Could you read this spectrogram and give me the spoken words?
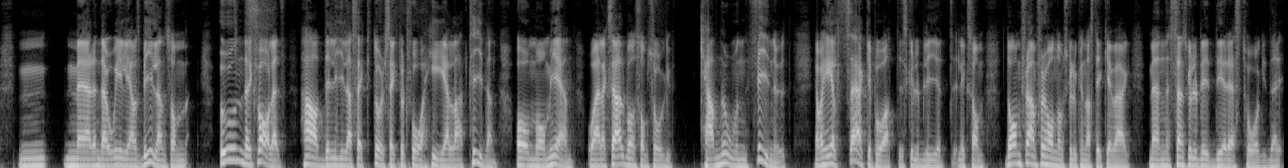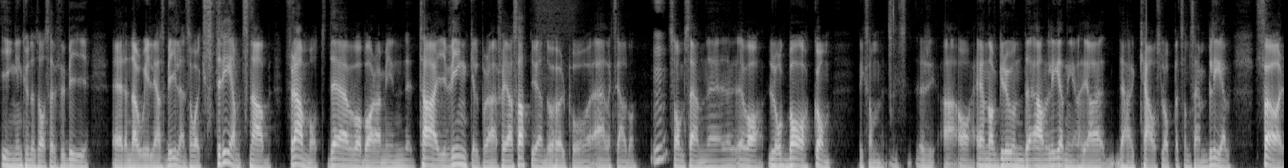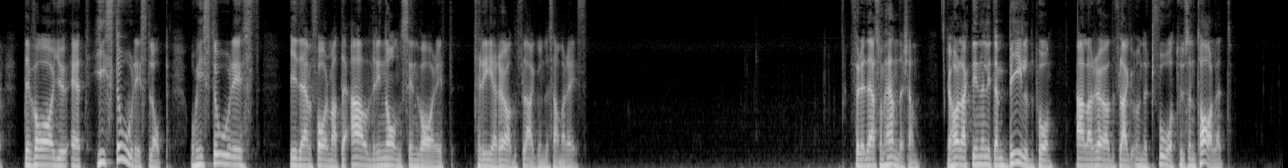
med den där Williams-bilen som under kvalet hade lila sektor, sektor 2 hela tiden, om och om igen. Och Alex Albon som såg kanonfin ut. Jag var helt säker på att det skulle bli ett, liksom, de framför honom skulle kunna sticka iväg, men sen skulle det bli ett DRS-tåg där ingen kunde ta sig förbi eh, den där Williams-bilen som var extremt snabb framåt. Det var bara min thai-vinkel på det här, för jag satt ju ändå och höll på Alex Albon, som sen eh, var, låg bakom liksom, ja, en av grundanledningarna till det här kaosloppet som sen blev. För det var ju ett historiskt lopp och historiskt i den form att det aldrig någonsin varit tre rödflagg under samma race. För det är det som händer sen. Jag har lagt in en liten bild på alla rödflagg under 2000-talet.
